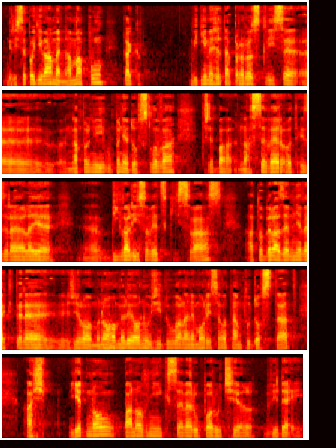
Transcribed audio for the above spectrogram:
Když se podíváme na mapu, tak Vidíme, že ta proroctví se e, naplňují úplně doslova. Třeba na sever od Izraele je e, bývalý sovětský svaz a to byla země, ve které žilo mnoho milionů židů, ale nemohli se o tamtu dostat, až jednou panovník severu poručil Videj.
